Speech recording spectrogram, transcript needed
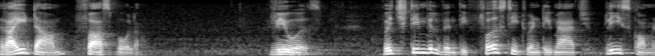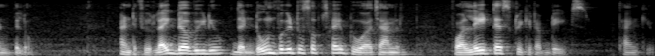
right arm fast bowler. Viewers, which team will win the first T20 match? Please comment below. And if you liked our video, then don't forget to subscribe to our channel for latest cricket updates. Thank you.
